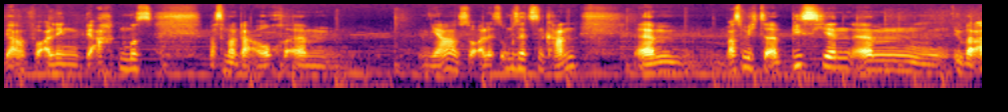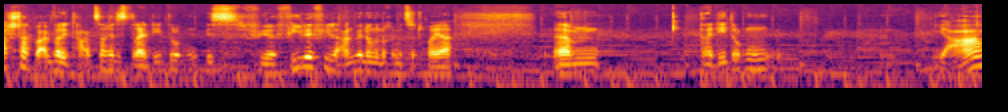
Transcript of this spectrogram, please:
ja, vor allen Dingen beachten muss, was man da auch ähm, ja, so alles umsetzen kann. Ähm, was mich so ein bisschen ähm, überrascht hat, war einfach die Tatsache, dass 3D-Drucken ist für viele, viele Anwendungen noch immer zu teuer. 3D-Drucken ähm, ja,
